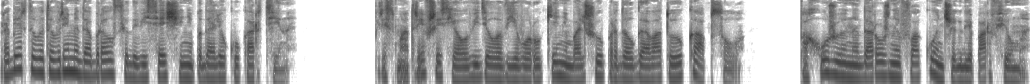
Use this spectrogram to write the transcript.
Роберто в это время добрался до висящей неподалеку картины. Присмотревшись, я увидела в его руке небольшую продолговатую капсулу, похожую на дорожный флакончик для парфюма.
